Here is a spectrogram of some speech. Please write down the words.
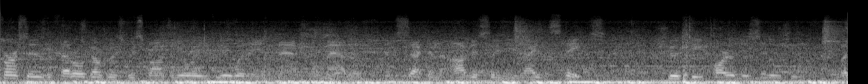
first, it is the federal government's responsibility to deal with an international matter. And second, obviously, the United States should be part of the solution. But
